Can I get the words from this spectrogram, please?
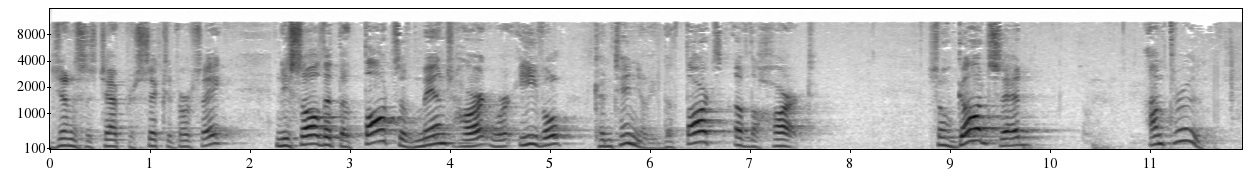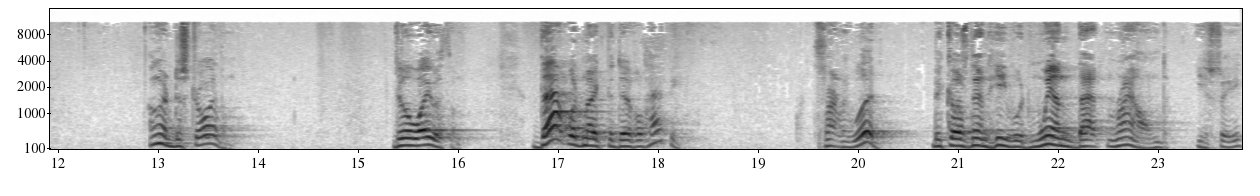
Genesis chapter 6 and verse 8, and he saw that the thoughts of men's heart were evil continually. The thoughts of the heart. So God said, I'm through. I'm going to destroy them. Do away with them. That would make the devil happy. Certainly would. Because then he would win that round, you see.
